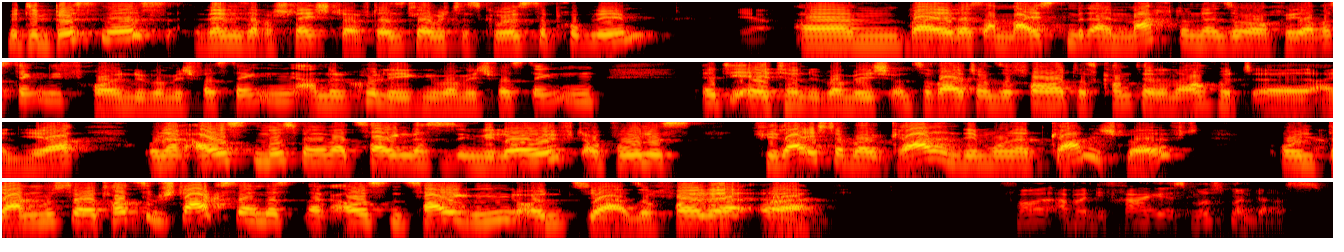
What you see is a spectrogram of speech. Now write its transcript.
mit dem Business, wenn es aber schlecht läuft. Das ist, glaube ich, das größte Problem. Ja. Ähm, weil das am meisten mit einem macht und dann so auch, ja, was denken die Freunde über mich, was denken andere Kollegen über mich, was denken äh, die Eltern über mich und so weiter und so fort. Das kommt ja dann auch mit äh, einher. Und nach außen muss man immer zeigen, dass es irgendwie läuft, obwohl es vielleicht aber gerade in dem Monat gar nicht läuft. Und ja. dann musst du aber trotzdem stark sein, das nach außen zeigen und ja, so voll der. Äh. Voll, aber die Frage ist, muss man das?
